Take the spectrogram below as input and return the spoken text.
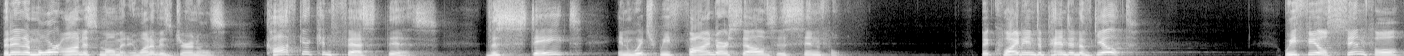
But in a more honest moment, in one of his journals, Kafka confessed this the state in which we find ourselves is sinful, but quite independent of guilt. We feel sinful,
